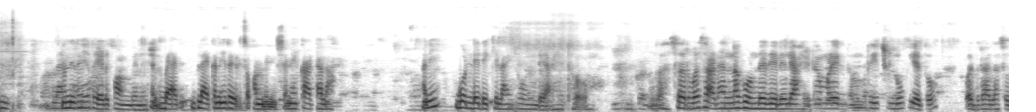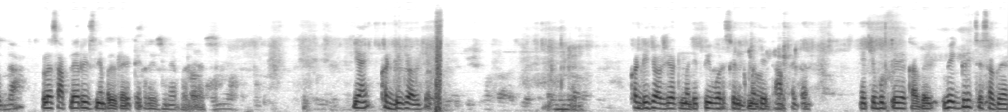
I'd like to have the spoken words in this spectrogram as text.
ब्लॅक आणि रेड कॉम्बिनेशन बॅग ब्लॅक आणि रेडचं कॉम्बिनेशन आहे काठाला. आणि गोंडे देखील आहे गोंडे आहेत हो. सर्व साड्यांना गोंडे दिलेले आहेत. त्यामुळे एकदम रिच लुक येतो पदराला सुद्धा. प्लस आपले रिझनेबल रेट आहे. ही आहे खड्डी जॉर्जेट. खड्डी जॉर्जेटमध्ये प्युअर सिल्कमध्ये येतं हा पॅटर्न याची बुट्टी देखा वेग वेगळीच आहे सगळ्यात?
